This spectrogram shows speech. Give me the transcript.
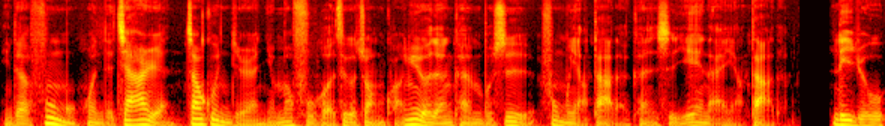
你的父母或你的家人照顾你的人有没有符合这个状况？因为有的人可能不是父母养大的，可能是爷爷奶奶养大的。例如，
